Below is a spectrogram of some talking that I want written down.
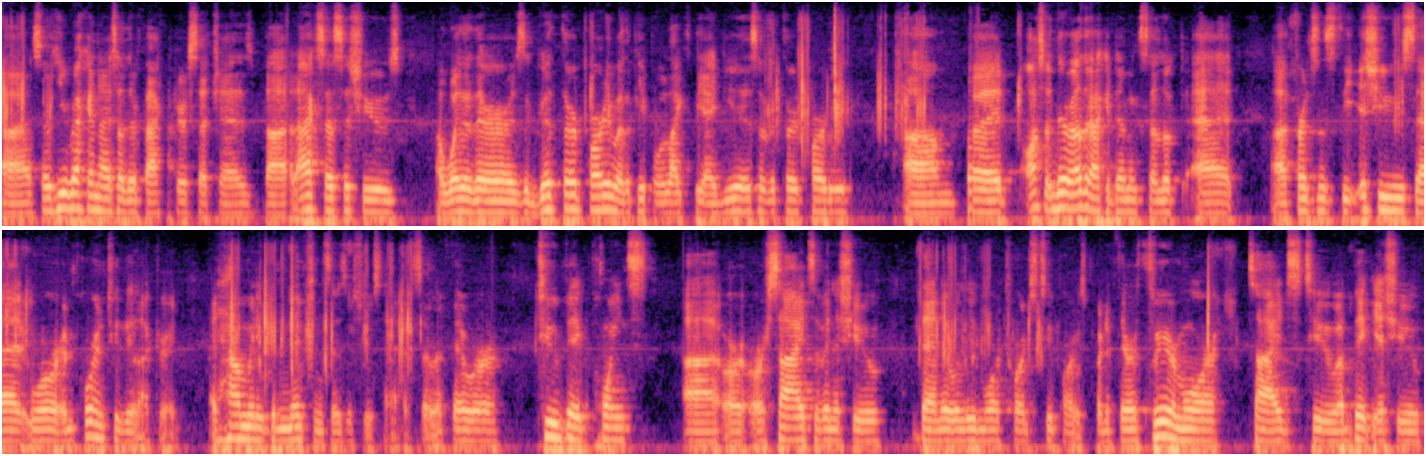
Uh, so he recognized other factors such as ballot access issues, uh, whether there is a good third party, whether people like the ideas of a third party. Um, but also, there are other academics that looked at, uh, for instance, the issues that were important to the electorate and how many dimensions those issues had. So if there were two big points uh, or, or sides of an issue, then it would lean more towards two parties. But if there are three or more sides to a big issue,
